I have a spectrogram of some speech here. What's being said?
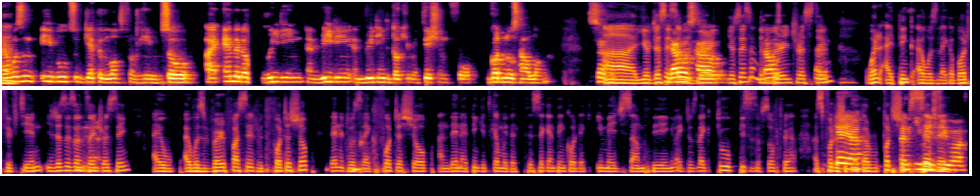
I wasn't able to get a lot from him. So I ended up reading and reading and reading the documentation for God knows how long. So Uh, you've just said That something was very, how- you've said something that was- very interesting. When I think I was like about 15, you just said something so Yeah. interesting. I I was very fascinated with Photoshop. Then it Mm-hmm. was like Photoshop, and then I think it came with the, the second thing called like image something. Like just like two pieces of software as Photoshop, yeah. like a Photoshop an image 7. viewer.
